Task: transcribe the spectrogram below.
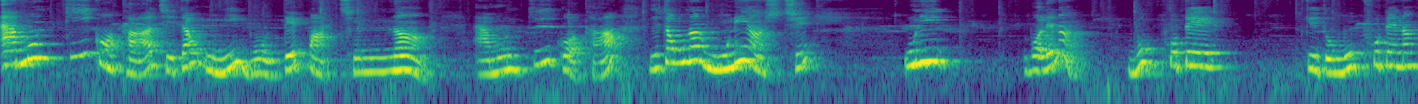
এমন কি কথা যেটা উনি বলতে পারছেন না? এমন কি কথা যেটা ওনার মনে আসছে? উনি বলে না, বুক ফোটে। কিন্তু মুখ ফোটে না।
